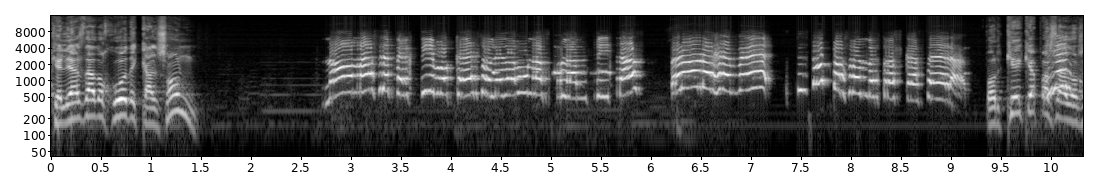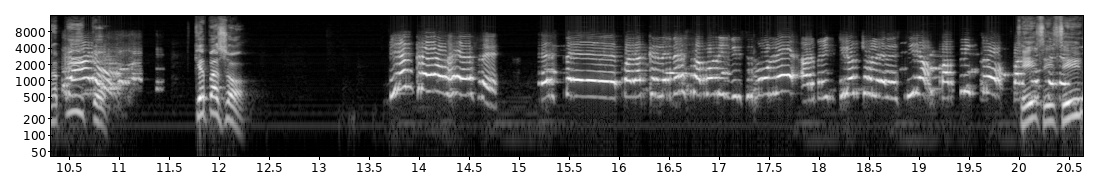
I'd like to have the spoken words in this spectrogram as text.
que le has dado jugo de calzón. No, más efectivo que eso, le daba unas plantitas. Pero ahora, jefe, se están pasando estas caseras. ¿Por qué? ¿Qué ha pasado, rapidito? ¿Qué pasó? Bien claro, jefe. Este, para que le dé sabor y disimule, al 28 le decía, papito, para Sí, que sí, sí.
